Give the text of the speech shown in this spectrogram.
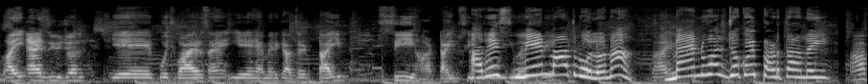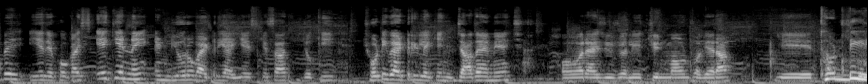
भाई एज यूजल ये कुछ वायर्स हैं ये है मेरे ख्याल से टाइप सी हाँ टाइप सी अरे मेन बात बोलो ना मैनुअल जो कोई पढ़ता नहीं। आप ये देखो गाइस एक ये नई एंड्योरो बैटरी आई है इसके साथ जो कि छोटी बैटरी लेकिन ज़्यादा एमएच और एज यूजल ये चिन माउंट वगैरह ये थोड़ी।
